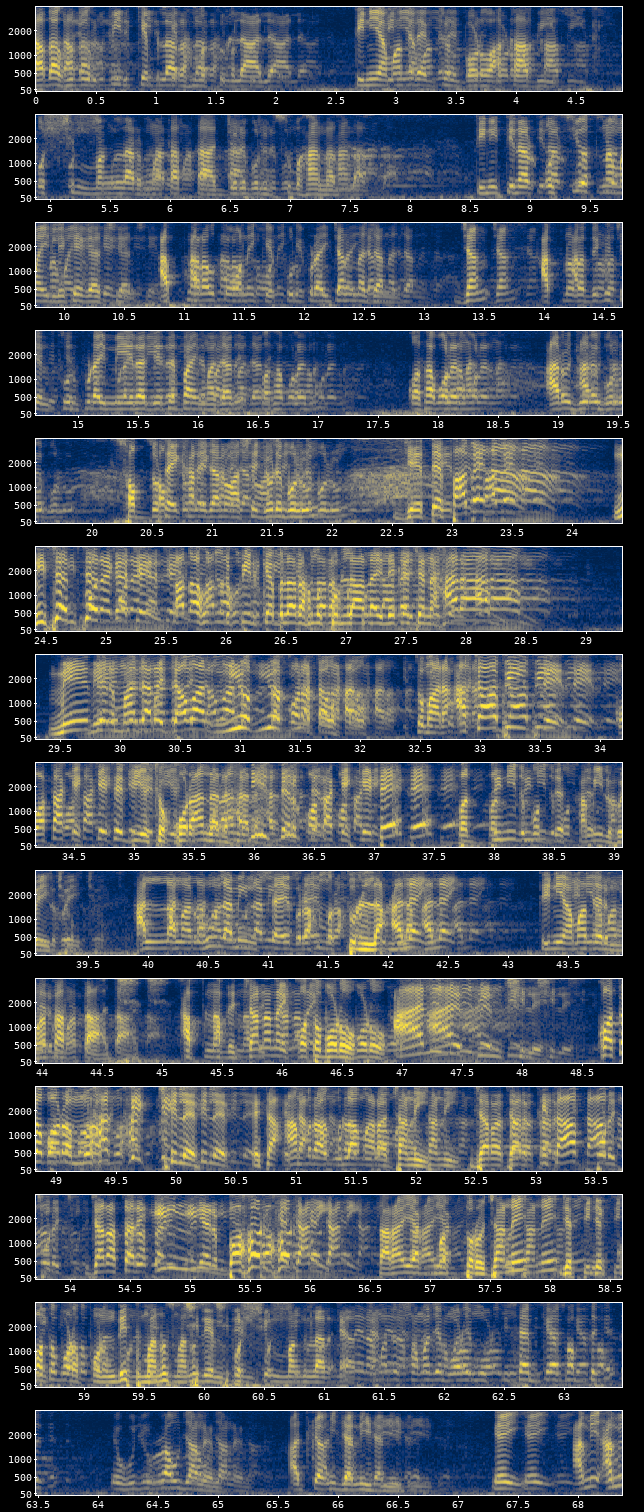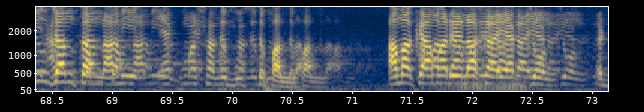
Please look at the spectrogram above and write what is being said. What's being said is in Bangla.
দাদা হুজুর পীর কেবলা রহমতুল্লাহ তিনি আমাদের একজন বড় আকাবি, পশ্চিম বাংলার মাতার তাজ জোরে বলুন সুবহানাল্লাহ। তিনি তিনার ওসিয়ত নামাই লিখে গেছেন। আপনারাও তো অনেকে ফুরফুরাই যান না জান জান আপনারা দেখেছেন ফুরফুরাই মেয়েরা যেতে পায় মাজারে? কথা বলেন না? কথা বলেন না? আরও জোরে বলুন। শব্দটা এখানে যেন আসে, জোরে বলুন। যেতে পাবে না। নিষেধ করে গেছেন। দাদা হুজুর পীর কেবলা রহমতুল্লাহ আলাইহি লিখেছেন, হারাম। মেয়েদের মাজারে যাওয়ার নিয়ত করাটাও হারাম। তোমার আকাবিদের কথাকে কেটে দিয়েছ কোরআন আর হাদিসের কথাকে কেটে বদ্দিনীর মধ্যে শামিল হয়েছো। আল্লামা রুহুল আমিন সাহেব রহমতুল্লাহ আলাইহি। তিনি আমাদের মাতার তাজ। আপনাদের জানা নাই কত বড় আলিমের দিন ছিলেন কত বড় মুহাক্কিক ছিলেন এটা আমরা উলামারা জানি যারা যার কিতাব পড়েছি যারা তার ইলমের বহরকে জানি তারাই একমাত্র জানে যে তিনি কত বড় পণ্ডিত মানুষ ছিলেন পশ্চিম বাংলার। আমাদের সমাজে বড় মুফতি সাহেব কে সব থেকে এ হুজুররাও জানেন। আজকে আমি জানি এই আমি আমিও জানতাম না আমি এক মাস আগে বুঝতে পারলাম। আমাকে আমার এলাকায় একজন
